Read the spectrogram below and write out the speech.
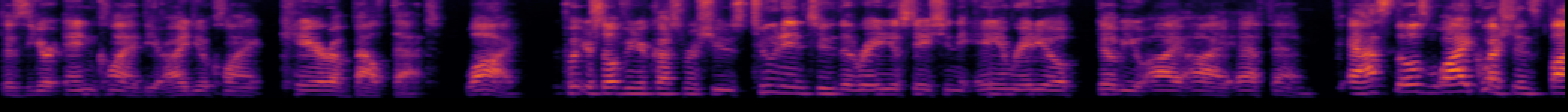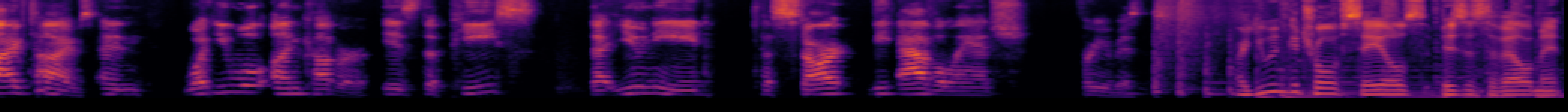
does your end client, your ideal client, care about that? Why? Put yourself in your customer's shoes. Tune into the radio station, the AM radio WIIFM. Ask those why questions five times, and what you will uncover is the piece that you need to start the avalanche for your business. Are you in control of sales, business development,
